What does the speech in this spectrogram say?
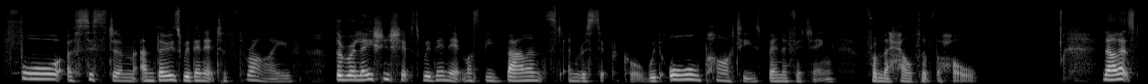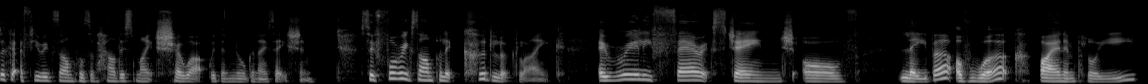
For a system and those within it to thrive, the relationships within it must be balanced and reciprocal, with all parties benefiting from the health of the whole. Now, let's look at a few examples of how this might show up within an organization. So, for example, it could look like a really fair exchange of labour, of work by an employee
